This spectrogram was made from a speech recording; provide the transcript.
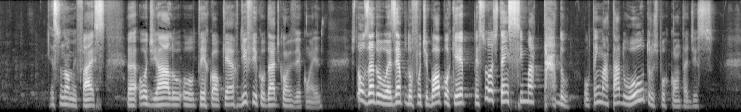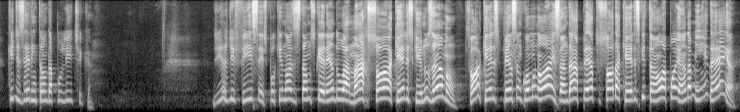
Isso não me faz uh, odiá-lo ou ter qualquer dificuldade de conviver com ele. Estou usando o exemplo do futebol porque pessoas têm se matado ou têm matado outros por conta disso. O que dizer então da política? Dias difíceis, porque nós estamos querendo amar só aqueles que nos amam, só aqueles que pensam como nós, andar perto só daqueles que estão apoiando a minha ideia.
